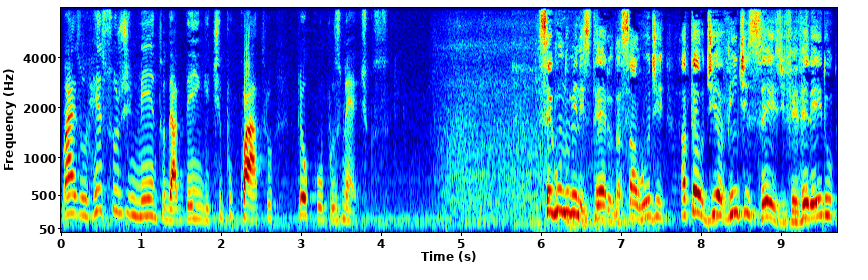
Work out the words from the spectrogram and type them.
mas o ressurgimento da dengue tipo 4 preocupa os médicos. Segundo o Ministério da Saúde, até o dia 26 de fevereiro,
